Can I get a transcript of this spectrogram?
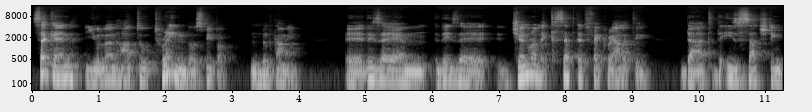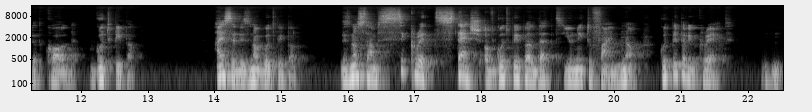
Second, you learn how to train those people. Mhm. that come in. Uh, there's a um, there's a general accepted fact reality that there is such thing that called good people. I said there's no good people. There's no some secret stash of good people that you need to find. No, good people you create. Mhm.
